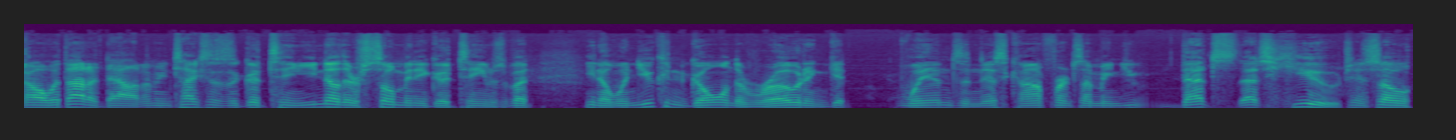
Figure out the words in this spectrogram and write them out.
Oh, without a doubt. I mean, Texas is a good team. You know, there's so many good teams, but you know, when you can go on the road and get wins in this conference, I mean, you that's that's huge. And so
